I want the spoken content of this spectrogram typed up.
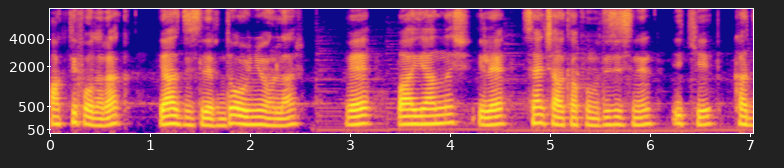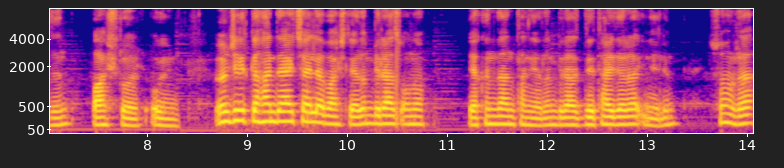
aktif olarak yaz dizilerinde oynuyorlar ve Bay Yanlış ile Sen Çal Kapımı dizisinin iki kadın başrol oyuncu. Öncelikle Hande Erçel ile başlayalım. Biraz onu yakından tanıyalım, biraz detaylara inelim. Sonra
